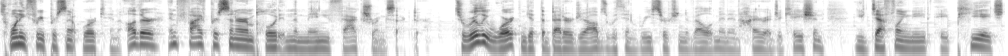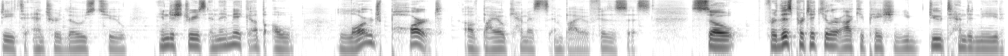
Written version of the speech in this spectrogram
23% work in other, and 5% are employed in the manufacturing sector. To really work and get the better jobs within research and development and higher education, you definitely need a PhD to enter those two industries, and they make up a large part of biochemists and biophysicists. So for this particular occupation, you do tend to need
